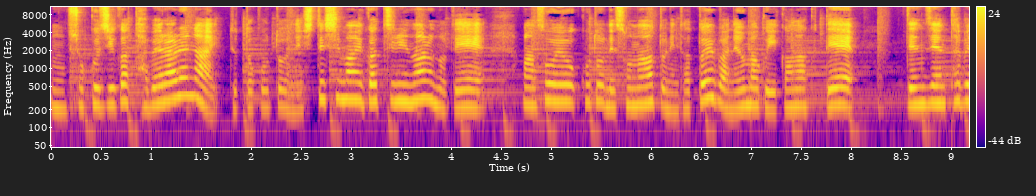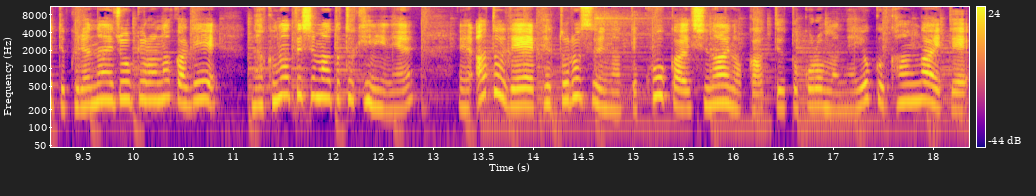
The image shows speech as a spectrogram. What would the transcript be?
うん、食事が食べられないっていったことをねしてしまいがちになるのでまあそういうことでその後に例えばねうまくいかなくて全然食べてくれない状況の中で亡くなってしまった時にねえー、後でペットロスになって後悔しないのかっていうところもねよく考えて、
